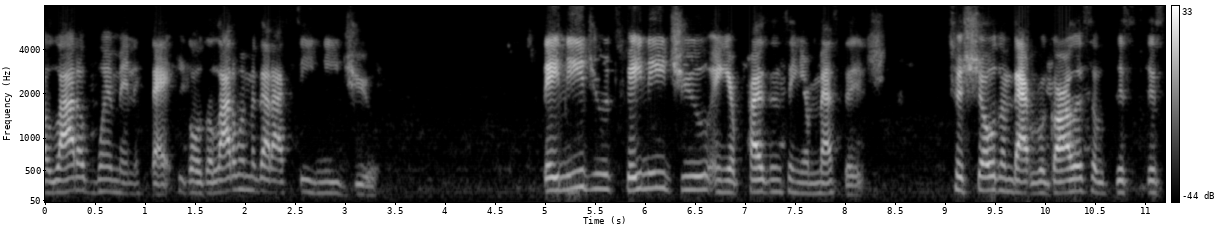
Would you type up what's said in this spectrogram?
a lot of women that he goes, a lot of women that I see need you. They need you. They need you and your presence and your message to show them that regardless of this this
